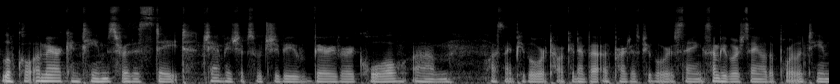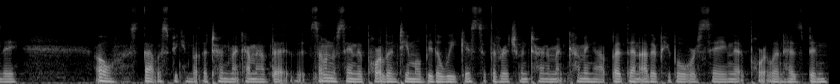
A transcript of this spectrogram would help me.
local American teams for the state championships, which should be very very cool. Um, last night people were talking about at practice. People were saying some people were saying, oh, the Portland team they. Oh, that was speaking about the tournament coming up. That someone was saying the Portland team will be the weakest at the Richmond tournament coming up, but then other people were saying that Portland has been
